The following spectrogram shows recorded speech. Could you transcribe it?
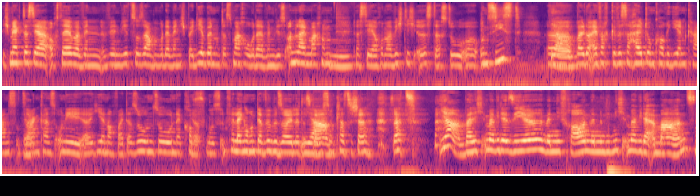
ich merke das ja auch selber, wenn, wenn wir zusammen oder wenn ich bei dir bin und das mache oder wenn wir es online machen, Mhm. dass dir ja auch immer wichtig ist, dass du äh, uns siehst, äh, Ja. weil du einfach gewisse Haltung korrigieren kannst und sagen kannst, oh nee, äh, hier noch weiter so und so und der Kopf muss in Verlängerung der Wirbelsäule. Das ist, Ja. glaube ich, so ein klassischer Satz. Ja, weil ich immer wieder sehe, wenn die Frauen, wenn du die nicht immer wieder ermahnst,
